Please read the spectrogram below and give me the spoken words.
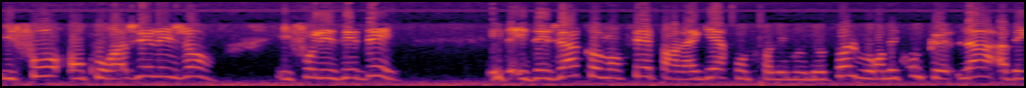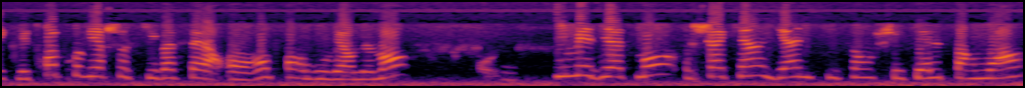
il faut encourager les gens. Il faut les aider. Et, déjà, commencer par la guerre contre les monopoles. Vous vous rendez compte que là, avec les trois premières choses qu'il va faire en rentrant au gouvernement, immédiatement, chacun gagne 600 shekels par mois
